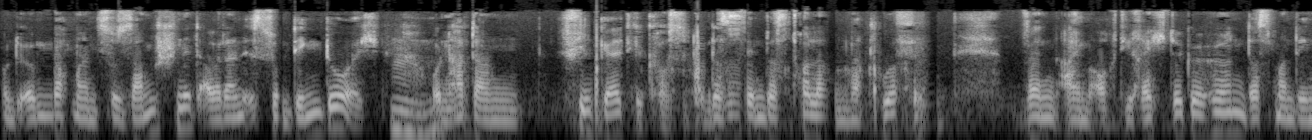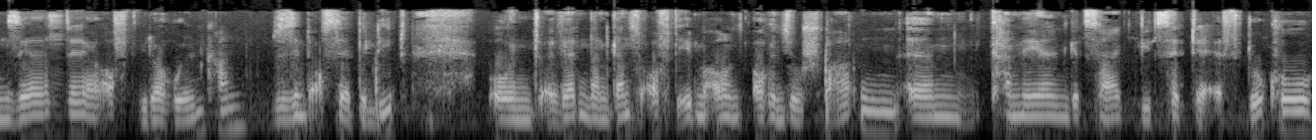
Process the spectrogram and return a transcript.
und irgend noch mal ein Zusammenschnitt, aber dann ist so ein Ding durch mhm. und hat dann viel Geld gekostet. Und das ist eben das Tolle am Naturfilm, wenn einem auch die Rechte gehören, dass man den sehr, sehr oft wiederholen kann. Sie sind auch sehr beliebt und werden dann ganz oft eben auch, auch in so Spartenkanälen ähm, gezeigt wie ZDF Doku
